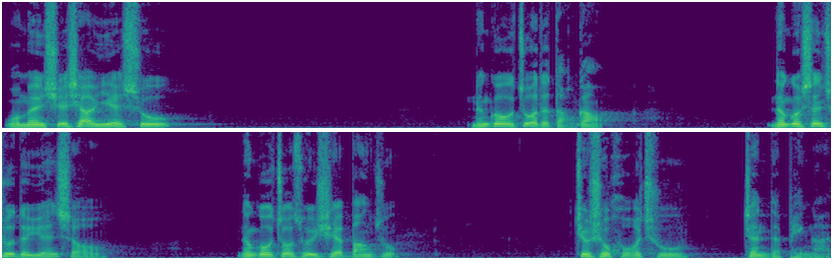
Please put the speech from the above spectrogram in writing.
我们学校耶稣能够做的祷告，能够伸出的援手，能够做出一些帮助，就是活出真的平安。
